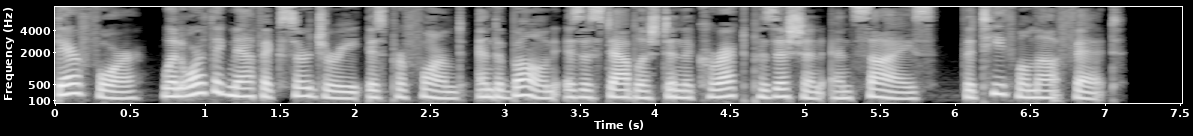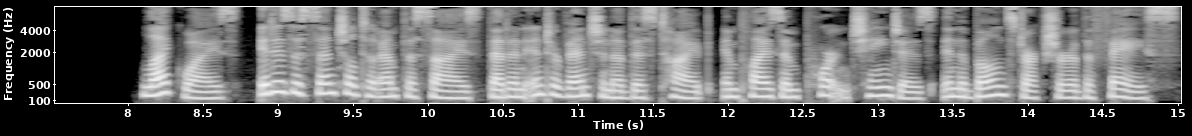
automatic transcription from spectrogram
Therefore, when orthognathic surgery is performed and the bone is established in the correct position and size, the teeth will not fit. Likewise, it is essential to emphasize that an intervention of this type implies important changes in the bone structure of the face.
